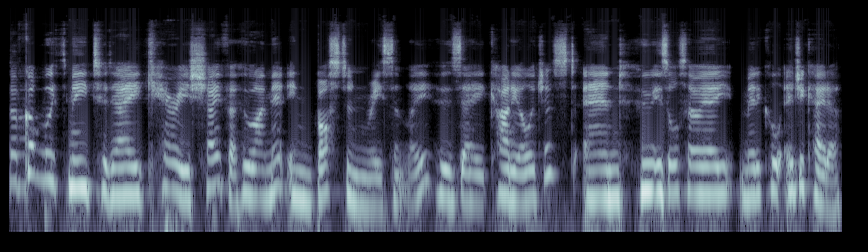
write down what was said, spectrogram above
So I've got with me today Kerry Schaefer, who I met in Boston recently, who's a cardiologist and who is also a medical educator.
